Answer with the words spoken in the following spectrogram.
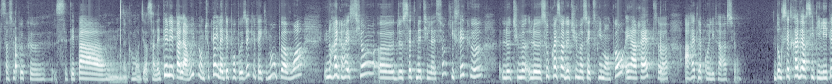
ça se peut que c'était pas, euh, comment dire, ça n'était pas la rue, mais en tout cas, il a été proposé qu'effectivement, on peut avoir une régression euh, de cette méthylation qui fait que le, suppresseur de tumeur s'exprime encore et arrête, arrête la prolifération. Donc cette réversibilité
